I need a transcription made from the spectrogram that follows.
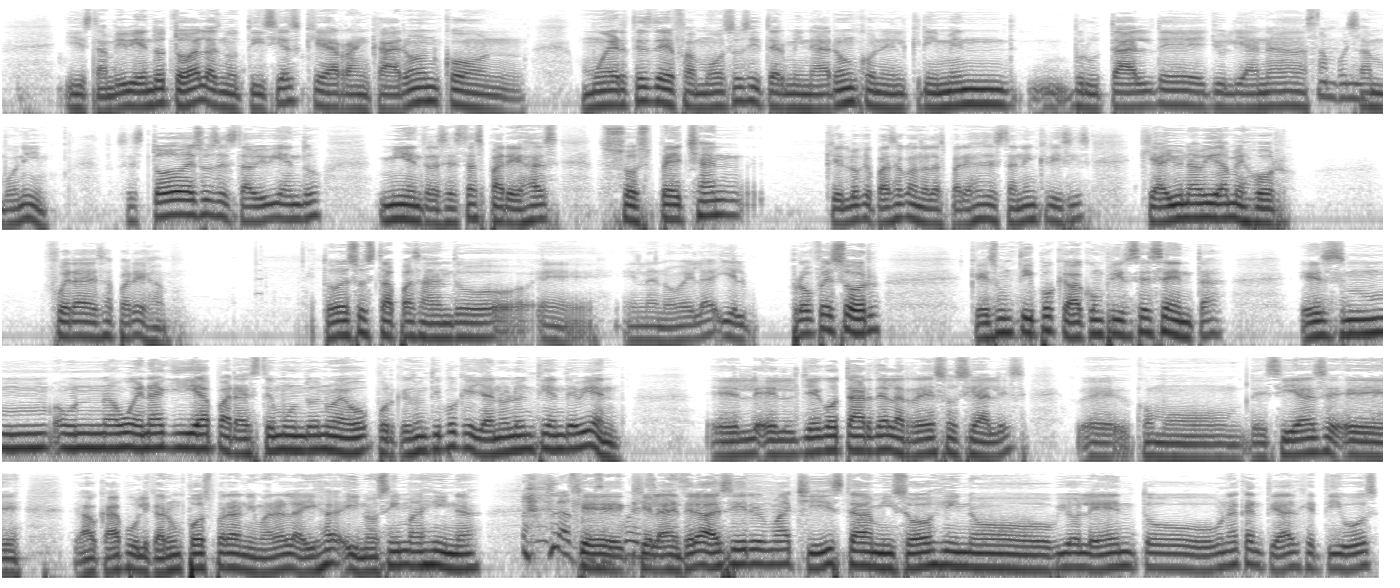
Y están viviendo todas las noticias que arrancaron con muertes de famosos y terminaron con el crimen brutal de Juliana. Zamboni. Entonces todo eso se está viviendo mientras estas parejas sospechan, que es lo que pasa cuando las parejas están en crisis, que hay una vida mejor fuera de esa pareja. Todo eso está pasando eh, en la novela y el profesor, que es un tipo que va a cumplir 60, es mm, una buena guía para este mundo nuevo porque es un tipo que ya no lo entiende bien. Él, él llegó tarde a las redes sociales, eh, como decías, eh, acaba de publicar un post para animar a la hija y no se imagina que, que la gente le va a decir machista, misógino, violento, una cantidad de adjetivos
